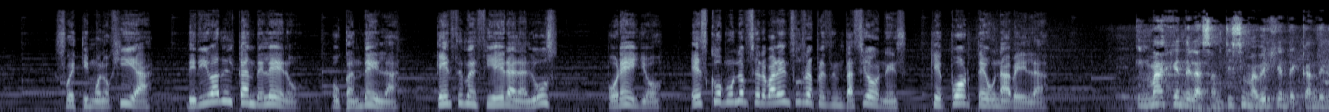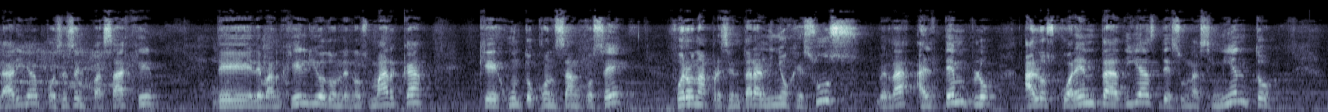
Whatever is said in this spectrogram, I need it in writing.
Su etimología deriva del candelero o candela, que se refiere a la luz. Por ello, es común observar en sus representaciones que porte una vela. Imagen de la Santísima Virgen de Candelaria, pues es el pasaje del Evangelio donde nos marca que junto con San José fueron a presentar al niño Jesús, ¿verdad? Al templo a los 40 días de su nacimiento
